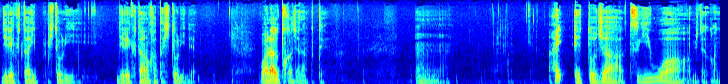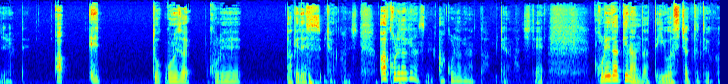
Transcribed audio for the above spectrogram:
ディレクター1人、ディレクターの方1人で、笑うとかじゃなくて、うん。はい、えっと、じゃあ次は、みたいな感じで言って、あ、えっと、ごめんなさい、これだけです、みたいな感じで、あ、これだけなんですね、あ、これだけなんだ、みたいな感じで、これだけなんだって言わせちゃったというか、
